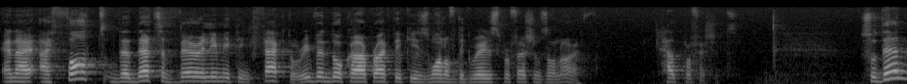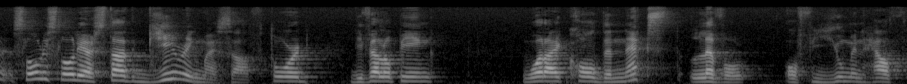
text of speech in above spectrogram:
And I, I, thought that that's a very limiting factor, even though chiropractic is one of the greatest professions on earth, health professions. So then, slowly, slowly, I started gearing myself toward developing what I call the next level of human health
